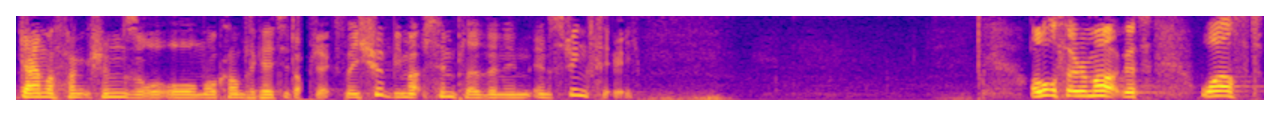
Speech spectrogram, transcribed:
gamma functions or, or more complicated objects. They should be much simpler than in, in string theory. I'll also remark that whilst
